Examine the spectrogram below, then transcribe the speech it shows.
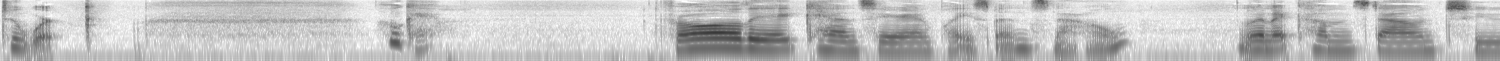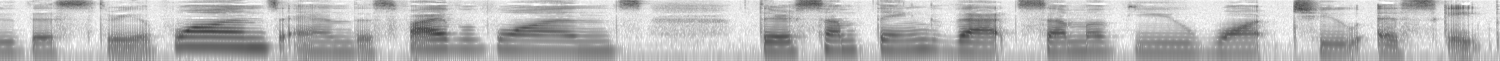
to work. Okay, for all the Cancerian placements now, when it comes down to this Three of Wands and this Five of Wands, there's something that some of you want to escape.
